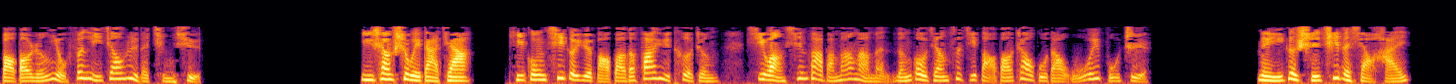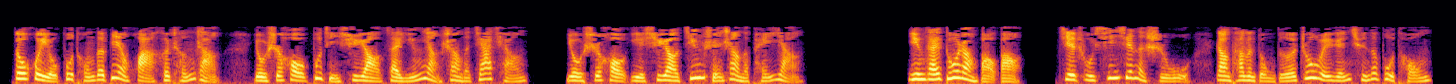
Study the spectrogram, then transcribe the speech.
宝宝仍有分离焦虑的情绪。以上是为大家提供七个月宝宝的发育特征，希望新爸爸妈妈们能够将自己宝宝照顾到无微不至。每一个时期的小孩都会有不同的变化和成长，有时候不仅需要在营养上的加强。有时候也需要精神上的培养，应该多让宝宝接触新鲜的事物，让他们懂得周围人群的不同。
